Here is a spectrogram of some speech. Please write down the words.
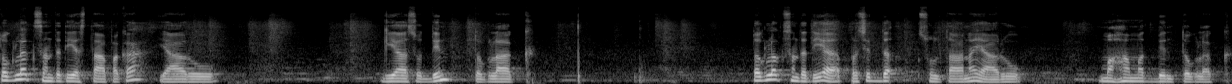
ತೊಗ್ಲಕ್ ಸಂತತಿಯ ಸ್ಥಾಪಕ ಯಾರು? ಗಿಯಾಸುದ್ದೀನ್ ತೊಗ್ಲಾಕ್. ತೊಗ್ಲಕ್ ಸಂತತಿಯ ಪ್ರಸಿದ್ಧ ಸುಲ್ತಾನ ಯಾರು? ಮಹಮ್ಮದ್ ಬಿನ್ ತೊಗ್ಲಕ್.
